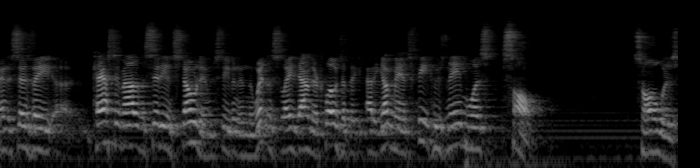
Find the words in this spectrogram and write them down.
and it says they uh, cast him out of the city and stoned him, Stephen, and the witness laid down their clothes at, the, at a young man's feet whose name was Saul. Saul was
